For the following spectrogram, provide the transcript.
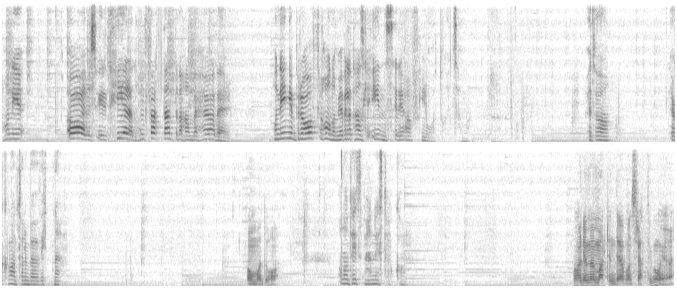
Hon är oh, irriterad. Hon fattar inte vad han behöver. Hon är inget bra för honom. Jag vill att han ska inse det. Ja, förlåt. Skitsamma. Vet du vad? Jag kommer antagligen behöva vittna. Om vad då? Om någonting som hände i Stockholm. Vad har det med Martin Devons rättegång att göra?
